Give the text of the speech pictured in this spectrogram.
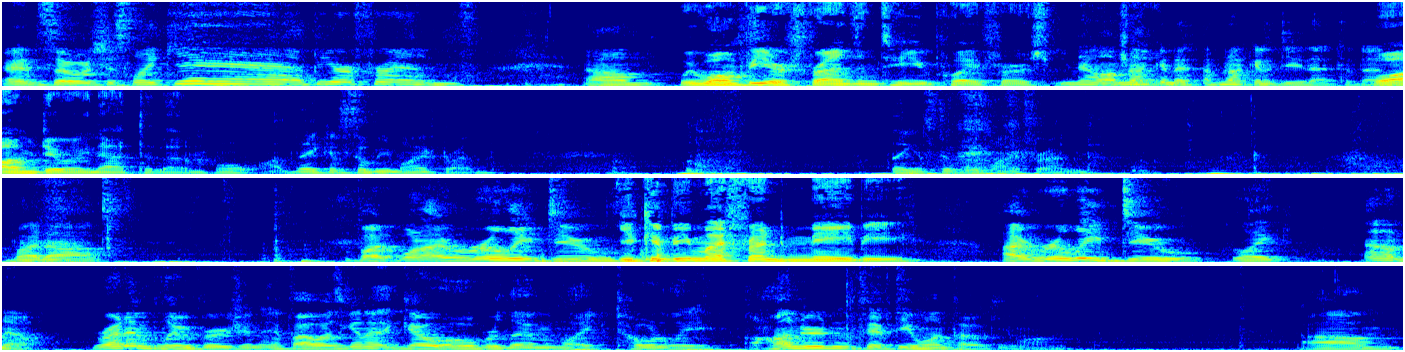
and so it's just like, "Yeah, be our friends." Um, We won't be your friends until you play first. no, I'm not gonna. I'm not gonna do that to them. Well, I'm doing that to them. Well, they can still be my friend. They can still be my friend. But uh, but what I really do, You can be my friend, maybe. I really do like. I don't know. Red and blue version. If I was gonna go over them like totally, 151 Pokemon. Um,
